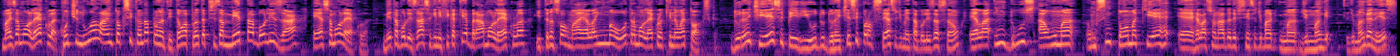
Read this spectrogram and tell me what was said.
mas a molécula continua lá intoxicando a planta. Então a planta precisa metabolizar essa molécula. Metabolizar significa quebrar a molécula e transformar ela em uma outra molécula que não é tóxica. Durante esse período, durante esse processo de metabolização, ela induz a uma, um sintoma que é, é relacionado à deficiência de, ma, de, manga, de manganês,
